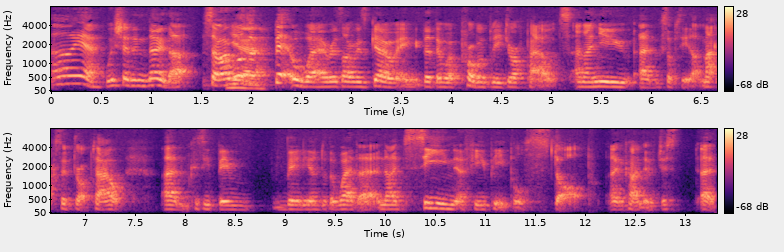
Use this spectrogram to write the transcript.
Oh yeah, wish I didn't know that. So I was a bit aware as I was going that there were probably dropouts, and I knew um, because obviously like Max had dropped out um, because he'd been really under the weather, and I'd seen a few people stop and kind of just, uh,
